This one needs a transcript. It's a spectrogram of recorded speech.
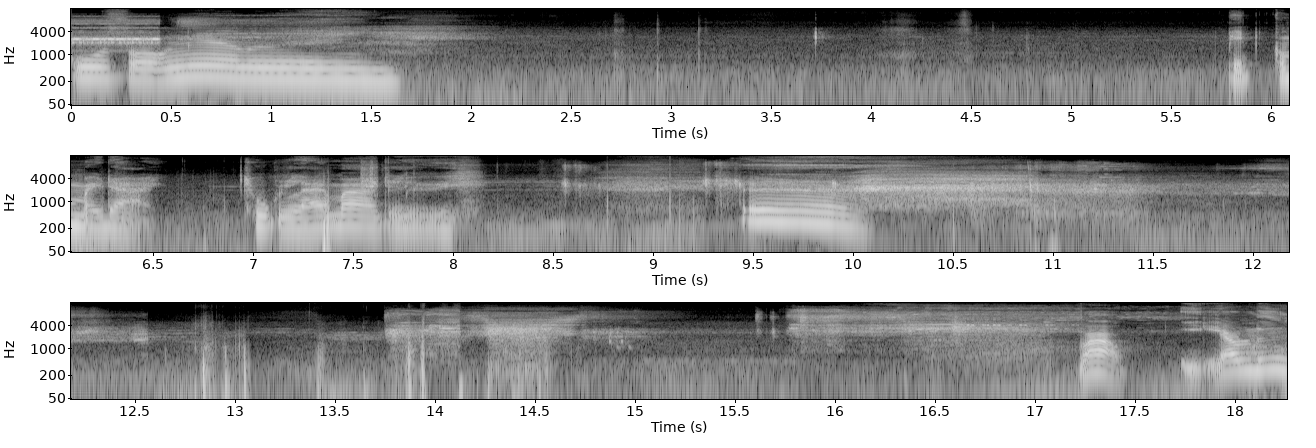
กูสองแน่เลยเพชรก็ไม่ได้โชคร้ายมากเลยเอ้ยว้าว อีกแล้วลือ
